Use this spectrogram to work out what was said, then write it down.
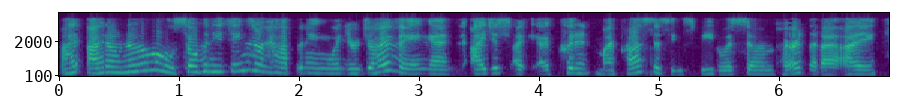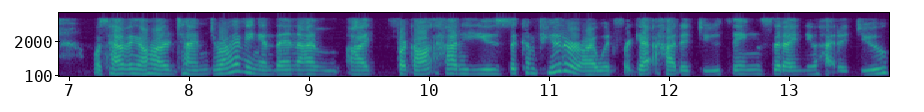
I, I don't know. So many things are happening when you're driving. And I just, I, I couldn't, my processing speed was so impaired that I, I was having a hard time driving. And then I, I forgot how to use the computer. I would forget how to do things that I knew how to do,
